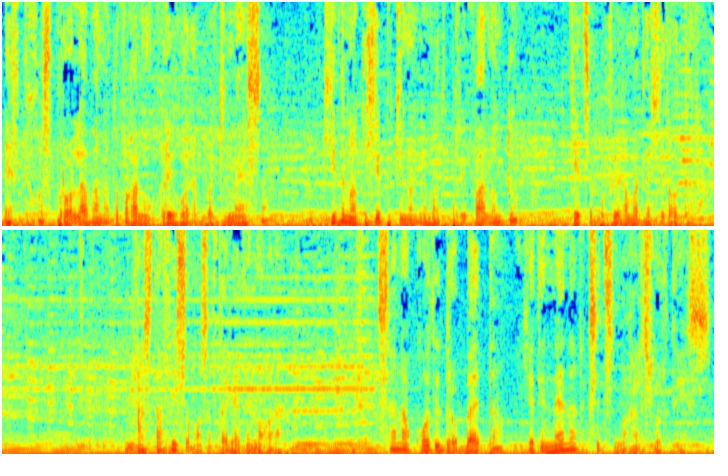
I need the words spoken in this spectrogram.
Ευτυχώς πρόλαβα να το βγάλουν γρήγορα από εκεί μέσα και είδαν ότι είχε επικοινωνία με το περιβάλλον του και έτσι αποφύγαμε τα χειρότερα. Ας τα αφήσω όμως αυτά για την ώρα. Σαν να ακούω την τρομπέτα για την έναρξη της μεγάλης γιορτής.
